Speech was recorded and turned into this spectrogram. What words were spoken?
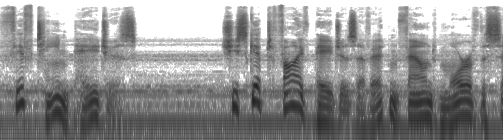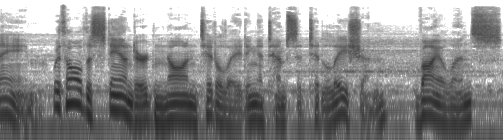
15 pages. She skipped five pages of it and found more of the same, with all the standard non titillating attempts at titillation, violence,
